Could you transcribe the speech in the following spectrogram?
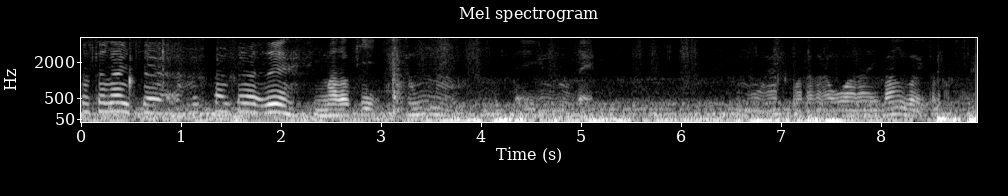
働いて働いて今時そんなんっていうのでもうやっぱだからお笑い番組とかもね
